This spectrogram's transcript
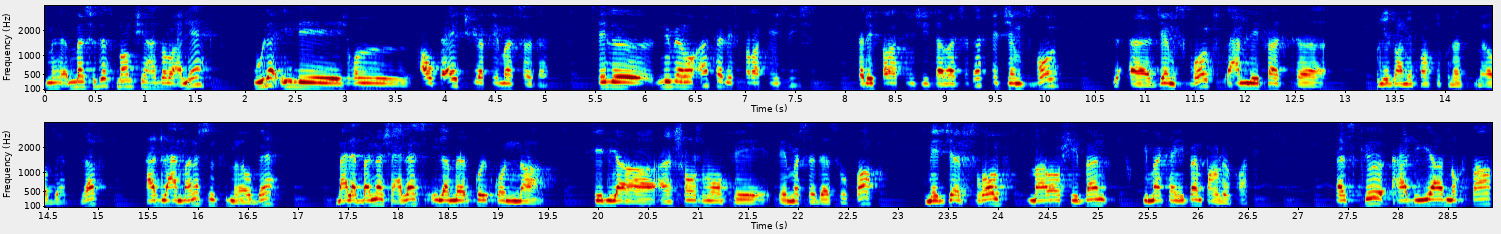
مرسيدس ماهمش يهضروا عليه ولا إلي شغل أو بعيد شوية في مرسيدس. c'est le numéro 1 تاع les stratégies تاع les stratégies تاع مرسيدس c'est James Vowles James Vowles العام اللي فات les années passées كنا نسمعوا به بزاف. هاد العام ما نسمعوا به. ما على بالناش علاش إلى ميركو يكون s'il y a un changement في في مرسيدس ou pas. Mais James Vowles ما راهوش يبان كيما كان يبان par le passé. est-ce que هذه هي النقطه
